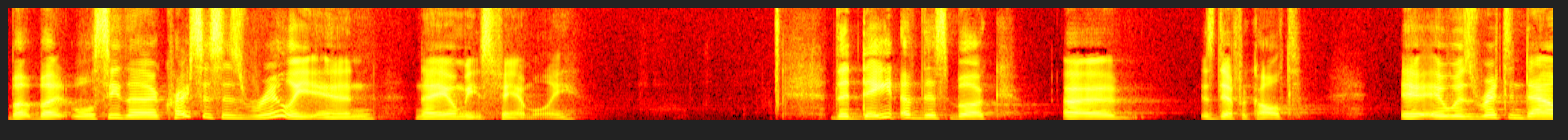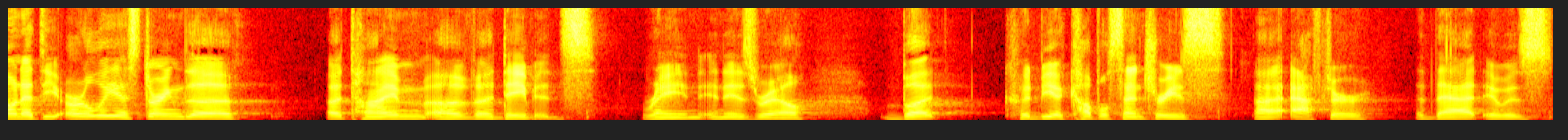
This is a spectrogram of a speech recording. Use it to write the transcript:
But, but we'll see the crisis is really in Naomi's family. The date of this book uh, is difficult. It, it, was written down at the earliest during the uh, time of uh, David's reign in Israel, but could be a couple centuries uh, after that. It was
